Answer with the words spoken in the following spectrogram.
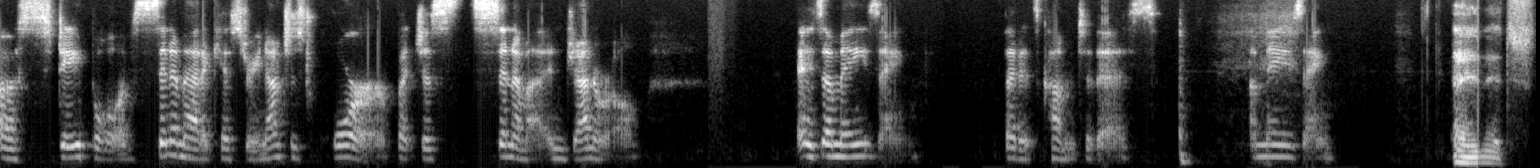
a staple of cinematic history, not just horror, but just cinema in general. It's amazing that it's come to this. Amazing. And it's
